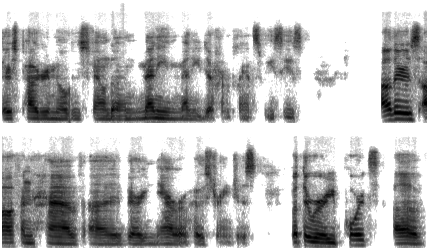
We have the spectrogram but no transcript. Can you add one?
there's powdery mildews found on many, many different plant species. Others often have uh, very narrow host ranges, but there were reports of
